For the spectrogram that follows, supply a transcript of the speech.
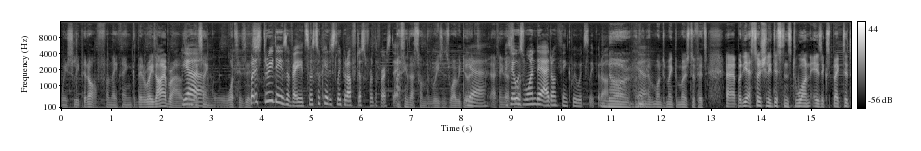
we sleep it off, and they think they raise eyebrows. Yeah. and they're saying, "What is this?" But it's three days of Eid, so it's okay to sleep it off just for the first day. I think that's one of the reasons why we do yeah. it. I think that's if it was one day, I don't think we would sleep it off. No, I Yeah. think I want to make the most of it. Uh, but yeah, socially distanced one is expected.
